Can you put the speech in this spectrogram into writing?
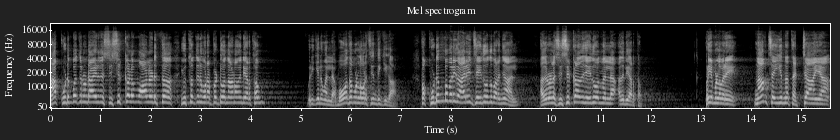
ആ കുടുംബത്തിനുണ്ടായിരുന്ന ശിശുക്കളും വാളെടുത്ത് യുദ്ധത്തിന് പുറപ്പെട്ടു എന്നാണോ അതിന്റെ അർത്ഥം? ഒരിക്കലുമല്ല. ബോധമുള്ളവർ ചിന്തിക്കുക. അപ്പോൾ കുടുംബം ഒരു കാര്യം ചെയ്തു എന്ന് പറഞ്ഞാൽ അതിലുള്ള ശിശുക്കൾ അത് ചെയ്തു എന്നല്ല അതിന്റെ അർത്ഥം. പ്രിയമുള്ളവരെ നാം ചെയ്യുന്ന തെറ്റായ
